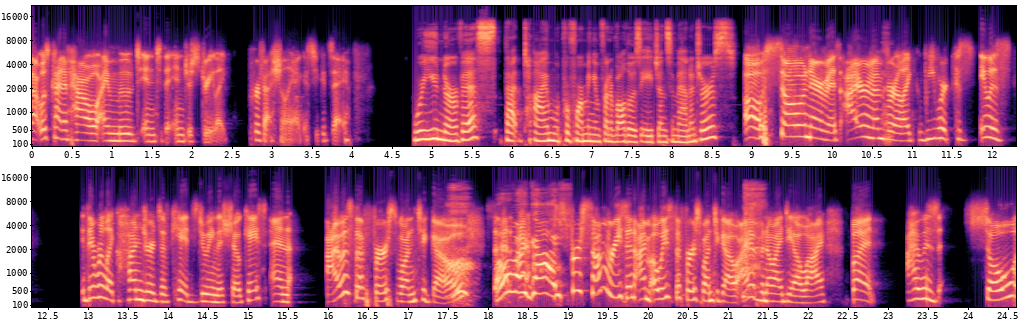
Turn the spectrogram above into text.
that was kind of how I moved into the industry, like professionally, I guess you could say. Were you nervous that time performing in front of all those agents and managers? Oh, so nervous. I remember like we were because it was there were like hundreds of kids doing this showcase and I was the first one to go. So oh my gosh. For some reason, I'm always the first one to go. I have no idea why, but I was so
